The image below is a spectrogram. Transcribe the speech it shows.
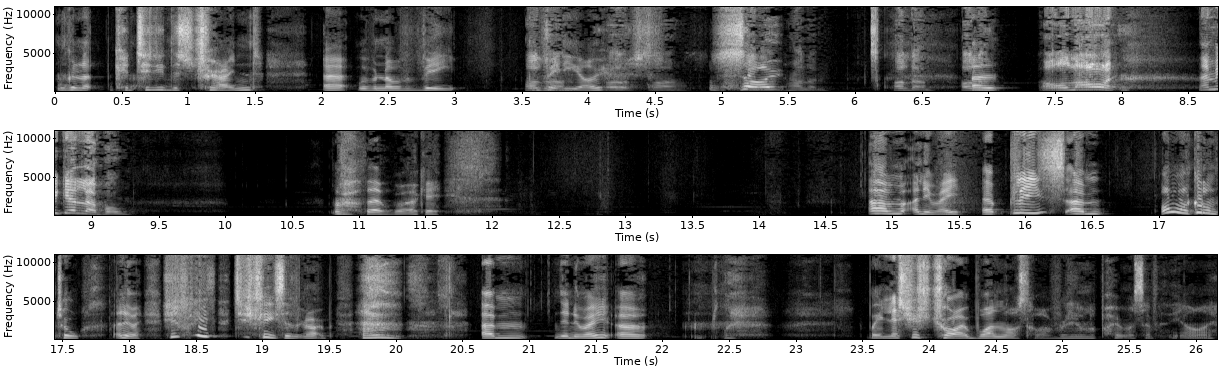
we're gonna continue this trend uh, with another vi- Hold video. On, hold on, hold on, So- hold on, hold on, hold on, hold on. Uh, Hold on. Let me get level. Oh, there we go. Okay. Um. Anyway, uh, please. Um. Oh my god, I'm tall. Anyway, just please, just please subscribe. um. Anyway. Uh. Wait. Let's just try it one last time. I really want to poke myself in the eye.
